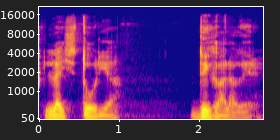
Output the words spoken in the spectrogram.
la historia de Gallagher.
